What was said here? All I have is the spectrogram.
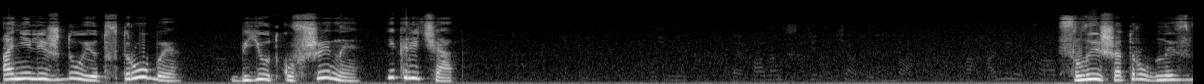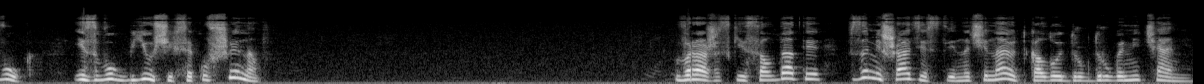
они лишь дуют в трубы, бьют кувшины и кричат. слыша трубный звук и звук бьющихся кувшинов, вражеские солдаты в замешательстве начинают колоть друг друга мечами.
